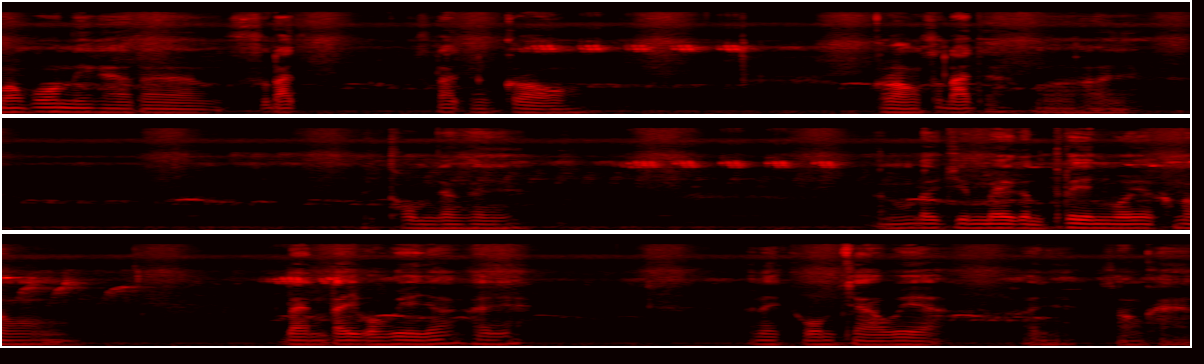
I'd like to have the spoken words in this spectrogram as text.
បងប្អូននេះគេហៅថាស្ដាច់ស្ដាច់នឹងក្រងក្រងស្ដាច់មើលហើយធំចឹងឃើញអានោះដូចជាមេកន្ទ្រៀងមួយក្នុងដែនដីរបស់វាចឹងឃើញទេអានេះកូនចៅវាឃើញសងខាង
